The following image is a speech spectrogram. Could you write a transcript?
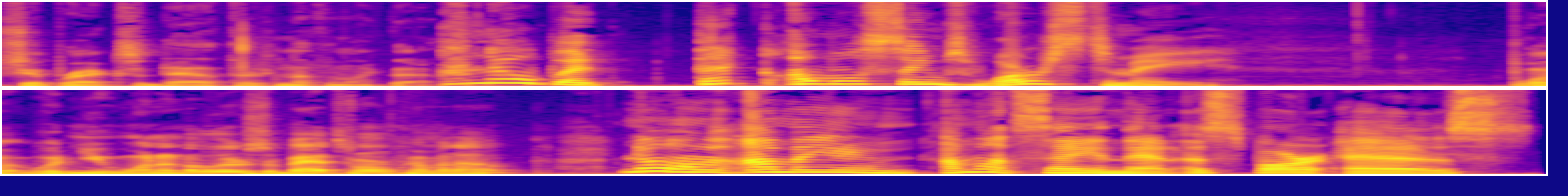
shipwrecks of death. There's nothing like that. I know, but that almost seems worse to me. What, wouldn't you want to know there's a bad storm coming out? No, I mean, I'm not saying that as far as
